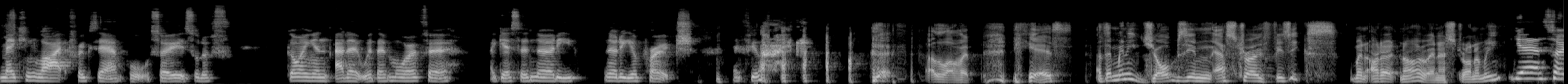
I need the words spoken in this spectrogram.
making light, for example? So it's sort of going in at it with a more of a, I guess, a nerdy nerdy approach, if you like. I love it. Yes. Are there many jobs in astrophysics? I mean, I don't know, and astronomy? Yeah, so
